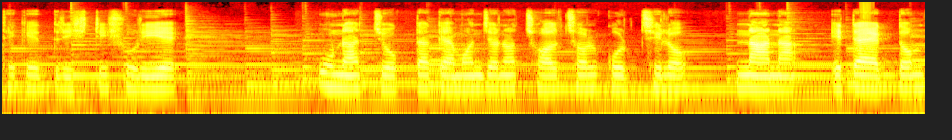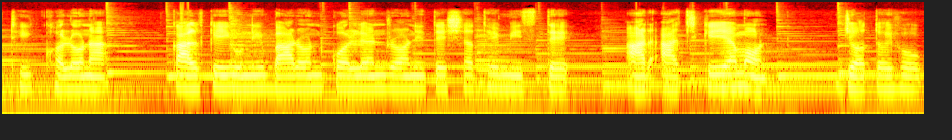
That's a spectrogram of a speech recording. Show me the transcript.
থেকে দৃষ্টি সরিয়ে। উনার চোখটা কেমন যেন ছলছল করছিল। না না, এটা একদম ঠিক হলো না। কালকেই উনি বারণ করলেন রনিতের সাথে মিশতে। আর আজকে এমন? যতই হোক,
